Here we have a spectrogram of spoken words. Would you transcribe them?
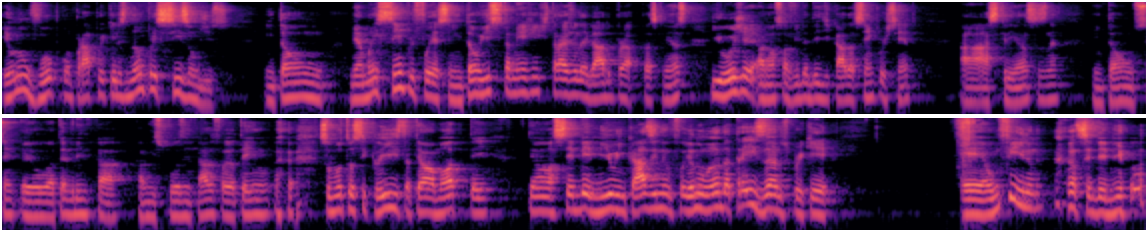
Eu não vou comprar porque eles não precisam disso. Então, minha mãe sempre foi assim. Então, isso também a gente traz o legado para as crianças. E hoje a nossa vida é dedicada 100% às crianças, né? Então, sempre, eu até brinco com a, com a minha esposa em casa, eu tenho, sou motociclista, tenho uma moto, tenho, tenho uma CB1000 em casa e não, eu não ando há três anos, porque é um filho, né? A CB1000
